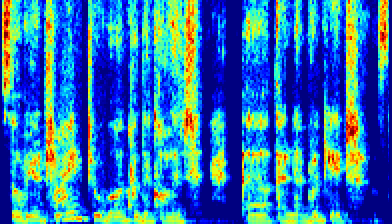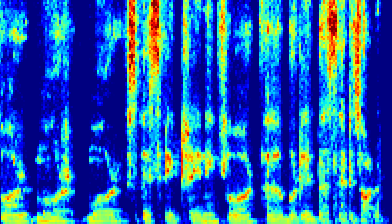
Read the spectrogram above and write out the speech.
So we are trying to work with the college uh, and advocate for more, more specific training for uh, borderline personality disorder.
